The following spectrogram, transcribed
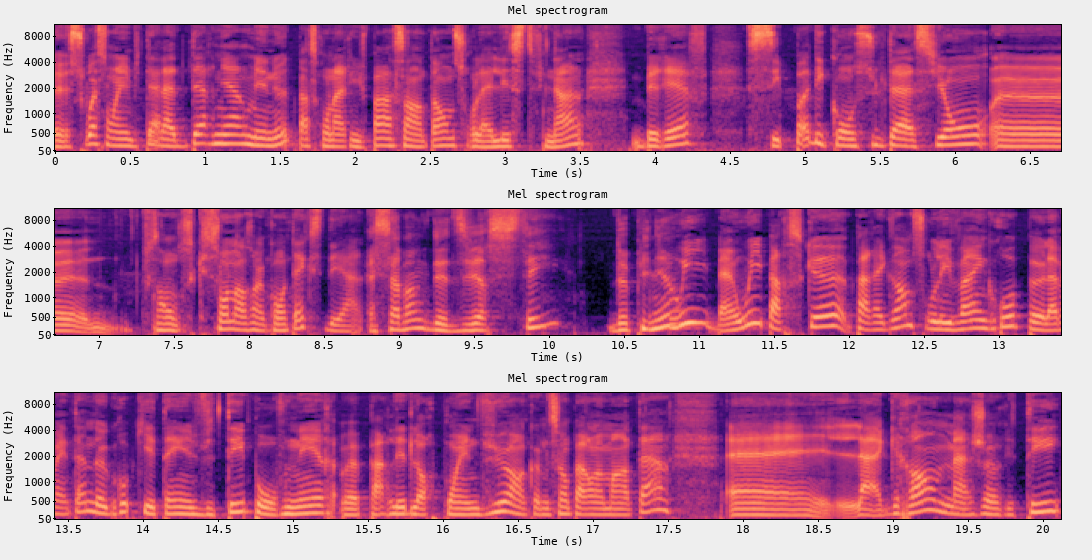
euh, soit sont invités à la dernière minute parce qu'on n'arrive pas à s'entendre sur la liste finale. Bref, c'est pas des consultations euh, qui, sont, qui sont dans un contexte idéal. Ça manque de diversité d'opinion? Oui, ben oui, parce que, par exemple, sur les 20 groupes, euh, la vingtaine de groupes qui étaient invités pour venir euh, parler de leur point de vue en commission parlementaire, euh, la grande majorité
